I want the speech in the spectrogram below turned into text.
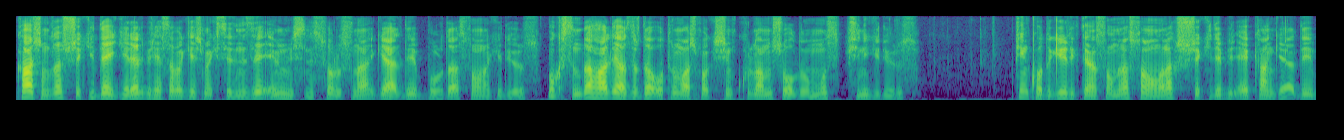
Karşımıza şu şekilde yerel bir hesaba geçmek istediğinize emin misiniz sorusuna geldi. Burada sonraki diyoruz. Bu kısımda hali hazırda oturum açmak için kullanmış olduğumuz pini giriyoruz. Pin kodu girdikten sonra son olarak şu şekilde bir ekran geldi.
